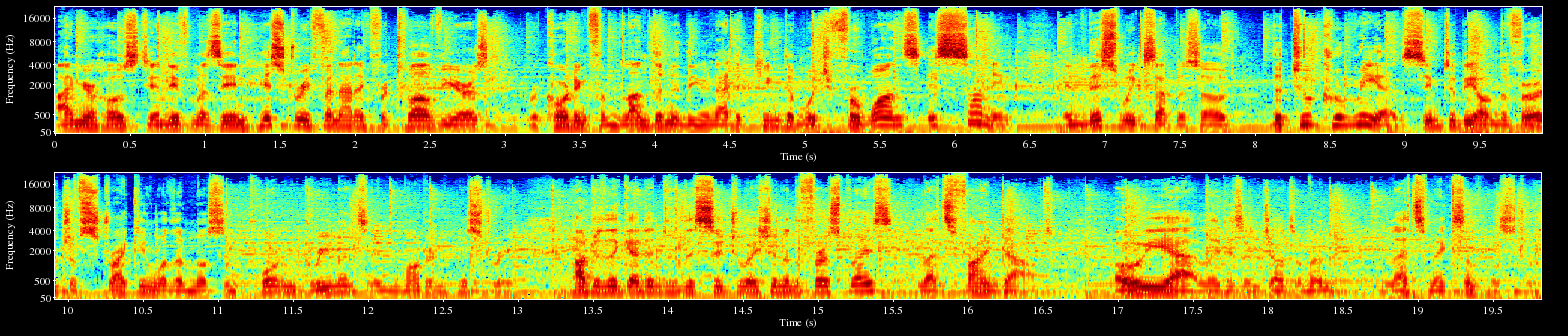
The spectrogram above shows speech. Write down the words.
I'm your host, Yaniv Mazin, history fanatic for 12 years, recording from London in the United Kingdom, which for once is sunny. In this week's episode, the two Koreas seem to be on the verge of striking one of the most important agreements in modern history. How did they get into this situation in the first place? Let's find out. Oh, yeah, ladies and gentlemen, let's make some history.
